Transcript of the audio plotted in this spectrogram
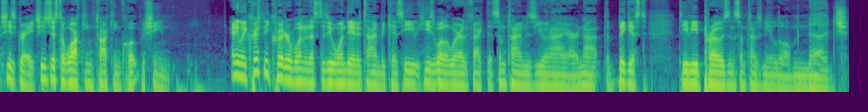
She's great. She's just a walking, talking quote machine. Anyway, Crispy Critter wanted us to do one day at a time because he he's well aware of the fact that sometimes you and I are not the biggest TV pros, and sometimes we need a little nudge.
